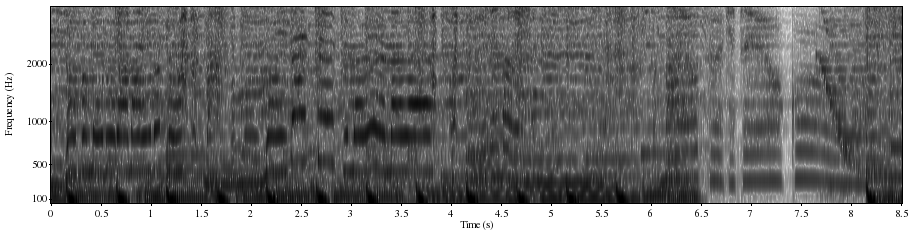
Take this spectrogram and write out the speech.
二度と戻らない場所。何度も思い出してしまうなら忘れないように。名前を付けておこうよ。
